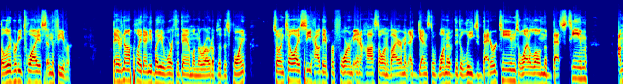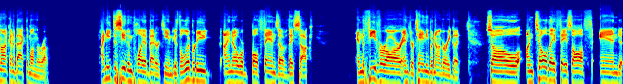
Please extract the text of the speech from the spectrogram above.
the Liberty twice, and the Fever. They have not played anybody worth a damn on the road up to this point. So until I see how they perform in a hostile environment against one of the league's better teams, let alone the best team, I'm not going to back them on the road. I need to see them play a better team because the Liberty, I know we're both fans of, they suck. And the Fever are entertaining but not very good. So until they face off and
